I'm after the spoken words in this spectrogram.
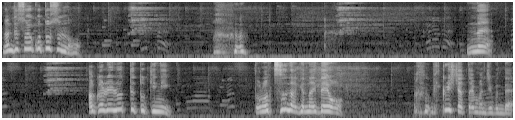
なんでそういうことすんの？ね。上がれるって時にここはパスドローツー投げないでよ。びっくりしちゃった今自分で。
